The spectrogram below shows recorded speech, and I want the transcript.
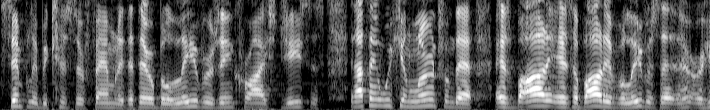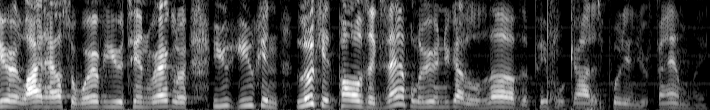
simply because they're family, that they're believers in Christ Jesus. And I think we can learn from that as body as a body of believers that are here at Lighthouse or wherever you attend regular. You you can look at Paul's example here, and you got to love the people God has put in your family.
